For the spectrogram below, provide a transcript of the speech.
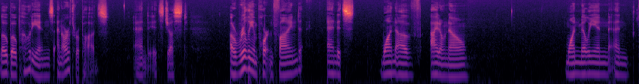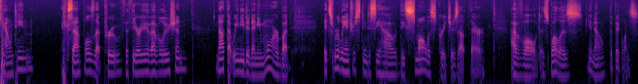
Lobopodians and arthropods. And it's just a really important find, and it's one of I don't know, 1 million and counting examples that prove the theory of evolution. Not that we needed any more, but it's really interesting to see how the smallest creatures out there have evolved as well as, you know, the big ones.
